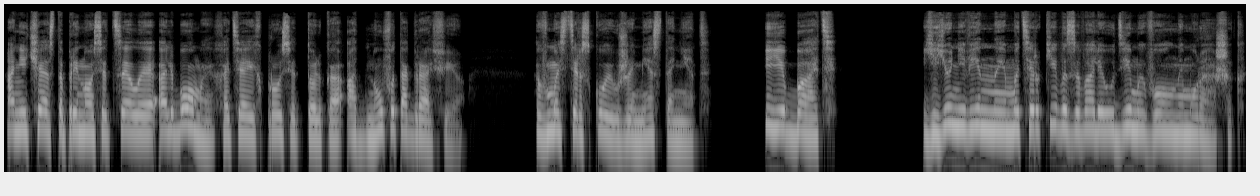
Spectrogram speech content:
они часто приносят целые альбомы, хотя их просят только одну фотографию. В мастерской уже места нет. Ебать! Ее невинные матерки вызывали у Димы волны мурашек.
